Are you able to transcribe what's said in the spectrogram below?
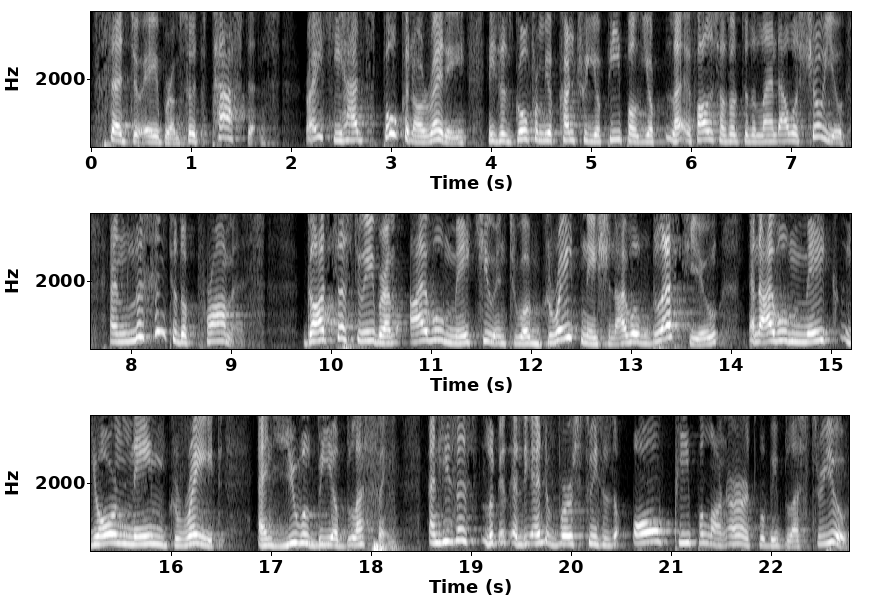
said to Abram. So it's past tense right? He had spoken already. He says, Go from your country, your people, your father's household to the land I will show you. And listen to the promise. God says to Abraham, I will make you into a great nation. I will bless you, and I will make your name great, and you will be a blessing. And he says, look at, at the end of verse 3, he says, All people on earth will be blessed through you.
